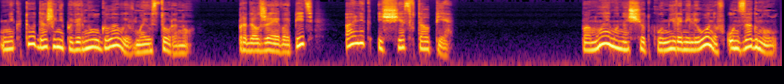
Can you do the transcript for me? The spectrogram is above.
Никто даже не повернул головы в мою сторону. Продолжая вопить, Алик исчез в толпе. По-моему, насчет кумира миллионов он загнул ——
